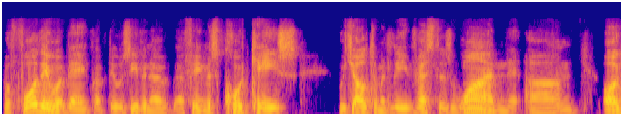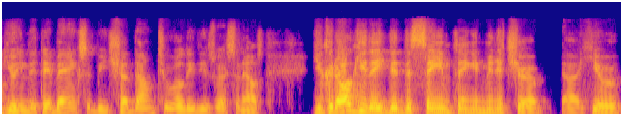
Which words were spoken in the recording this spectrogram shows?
before they were bankrupt, there was even a, a famous court case, which ultimately investors won, um, arguing that their banks had been shut down too early, these Western. You could argue they did the same thing in miniature uh, here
